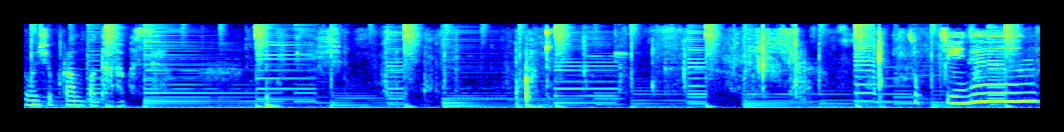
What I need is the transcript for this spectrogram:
이런 식으로 한번 달아봤어요. 속지는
